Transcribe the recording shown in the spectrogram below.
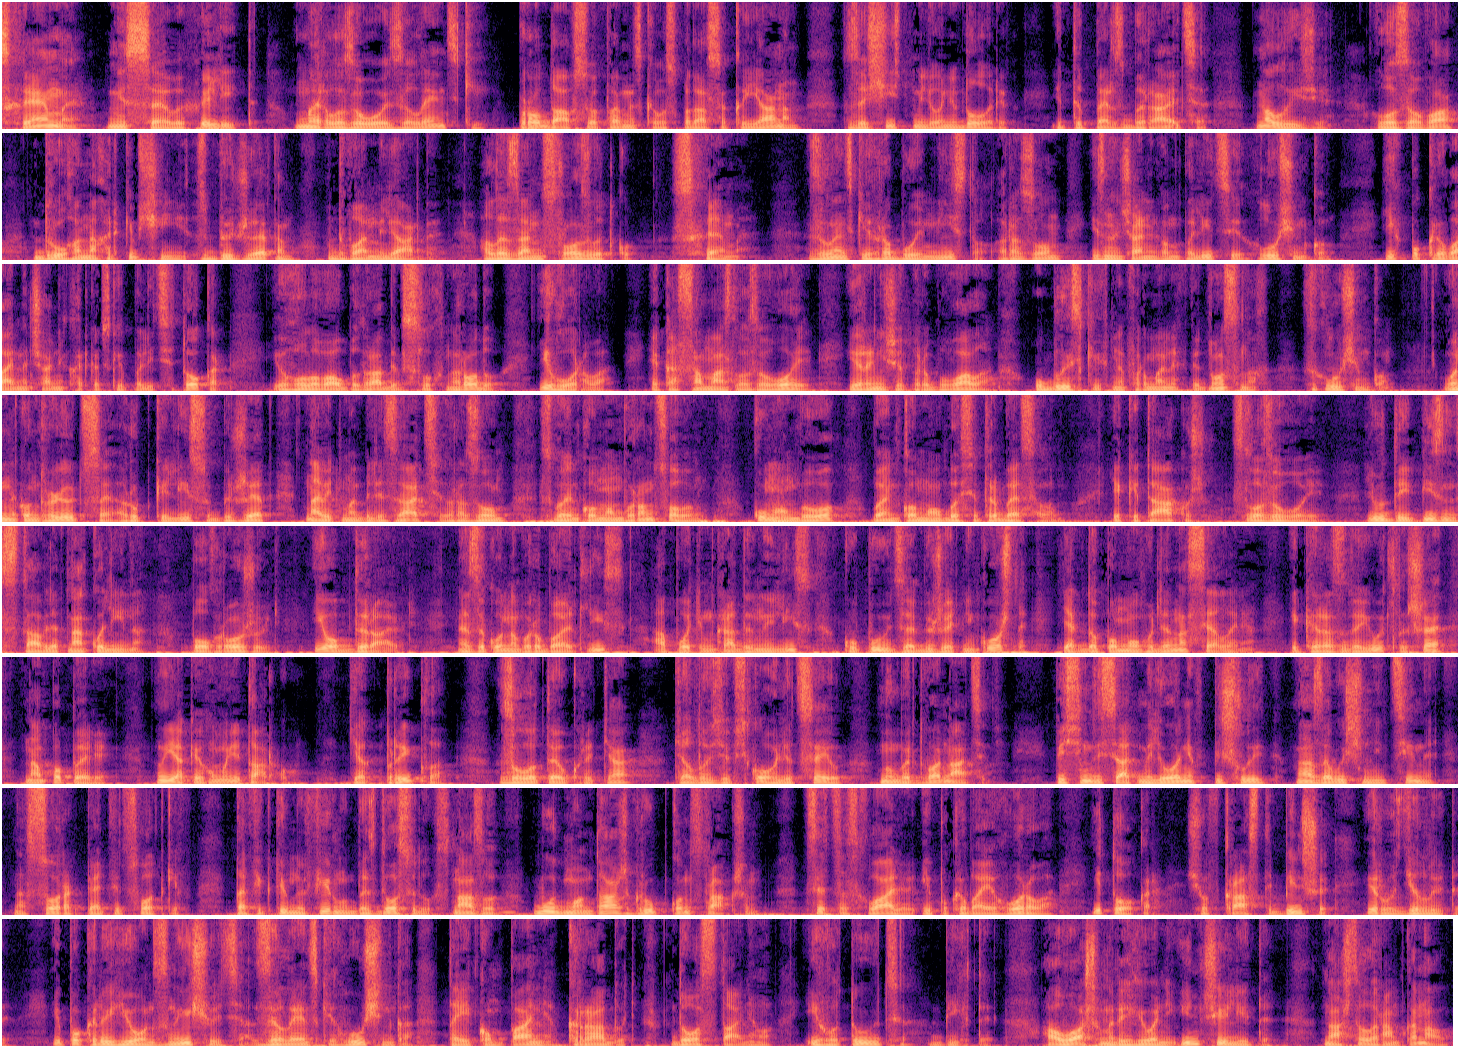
Схеми місцевих еліт. Мер Лозової Зеленський продав своє фермерське господарство киянам за 6 мільйонів доларів і тепер збирається на лижі. Лозова друга на Харківщині з бюджетом у 2 мільярди. Але замість розвитку схеми. Зеленський грабує місто разом із начальником поліції Глущенком. Їх покриває начальник харківської поліції Токар і голова облради вслух народу Єгорова, яка сама з Лозової і раніше перебувала у близьких неформальних відносинах з Глущенком. Вони контролюють все: рубки лісу, бюджет, навіть мобілізацію разом з воєнкомом Воронцовим, кумом ВО воєнкомом області Требесовим, який також з Лозової. Люди і бізнес ставлять на коліна, погрожують і обдирають. Незаконно вирубають ліс, а потім крадений ліс купують за бюджетні кошти як допомогу для населення, які роздають лише на папері, ну як і гуманітарку. Як приклад, золоте укриття для Лозівського ліцею номер 12 80 мільйонів пішли на завищені ціни на 45% та фіктивну фірму без досвіду з назвою Будмонтаж Group Construction. Все це схвалює і покриває Горова і Токар, щоб вкрасти більше і розділити. І поки регіон знищується, Зеленський, Глущенка та її компанія крадуть до останнього і готуються бігти. А у вашому регіоні інші еліти? Наш телеграм-канал.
